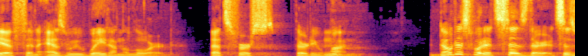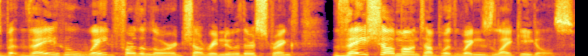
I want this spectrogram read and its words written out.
if and as we wait on the Lord. That's verse 31. Notice what it says there. It says, But they who wait for the Lord shall renew their strength. They shall mount up with wings like eagles.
